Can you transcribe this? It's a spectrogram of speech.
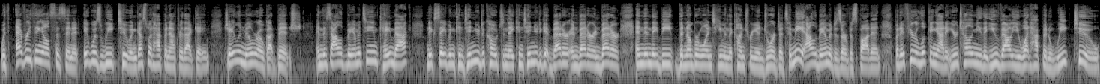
with everything else that's in it. It was week two. And guess what happened after that game? Jalen Milroe got benched. And this Alabama team came back. Nick Saban continued to coach, and they continued to get better and better and better. And then they beat the number one team in the country in Georgia. To me, Alabama deserved a spot in. But if you're looking at it, you're telling me that you value what happened week two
